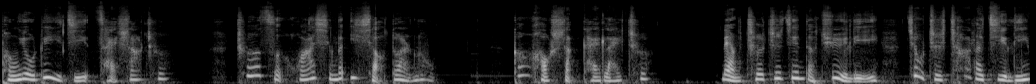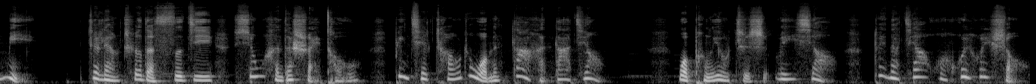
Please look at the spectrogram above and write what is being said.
朋友立即踩刹车，车子滑行了一小段路，刚好闪开来车，两车之间的距离就只差了几厘米。这辆车的司机凶狠的甩头，并且朝着我们大喊大叫。我朋友只是微笑，对那家伙挥挥手。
